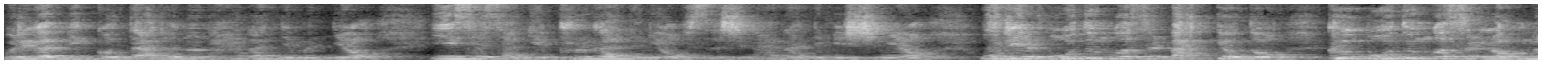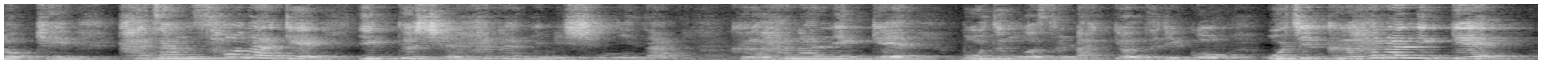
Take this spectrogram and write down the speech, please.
우리가 믿고 따르는 하나님은요, 이 세상에 불가능이 없으신 하나님이시며, 우리의 모든 것을 맡겨도 그 모든 것을 넉넉히 가장 선하게 이끄실 하나님이십니다. 그 하나님께 모든 것을 맡겨드리고, 오직 그 하나님께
